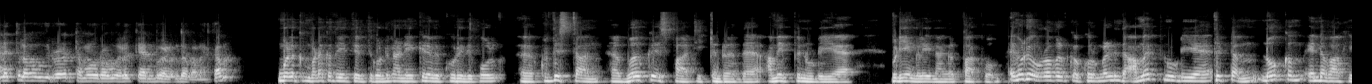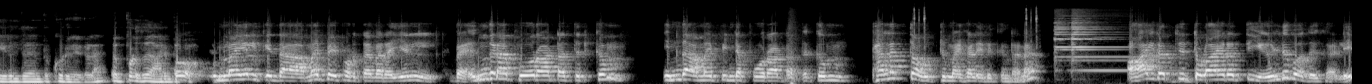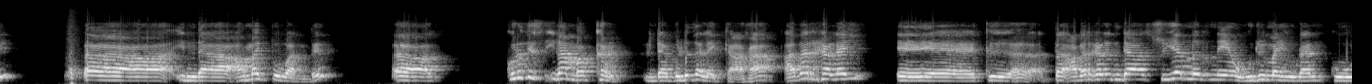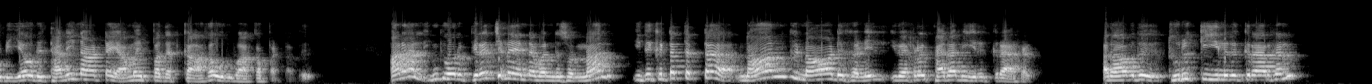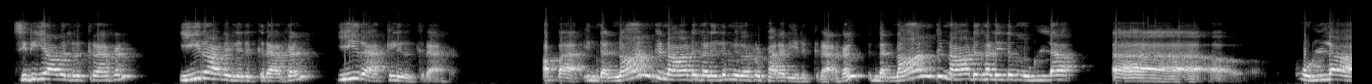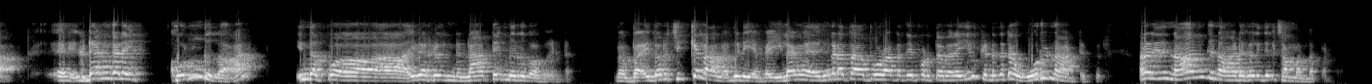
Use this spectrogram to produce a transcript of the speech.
அனைத்துலக உயிரோட தமிழ் உறவுகளுக்கு அன்பு எழுந்த வணக்கம். உங்களுக்கு வணக்கத்தை தெரிவித்துக் கொண்டு நான் ஏற்கனவே கூறியது போல் குர்திஸ்தான் ஒர்க்கர்ஸ் பார்ட்டி என்ற அந்த அமைப்பினுடைய விடயங்களை நாங்கள் பார்ப்போம். என்னுடைய உறவுகளுக்கு கூறுங்கள் இந்த அமைப்பினுடைய திட்டம் நோக்கம் என்னவாக இருந்தது என்று கூறுவீர்களா? எப்பொழுது ஆரம்பிக்கும்? உண்மையில் இந்த அமைப்பை பொறுத்தவரையில் இப்ப எங்கட போராட்டத்திற்கும் இந்த அமைப்பின் போராட்டத்துக்கும் பலத்த ஒற்றுமைகள் இருக்கின்றன. ஆயிரத்தி தொள்ளாயிரத்தி எழுபதுகளில் ஆஹ், இந்த அமைப்பு வந்து ஆஹ், இன மக்கள் இந்த விடுதலைக்காக அவர்களை அவர்களின் சுய நிர்ணய உரிமையுடன் கூடிய ஒரு தனி நாட்டை அமைப்பதற்காக உருவாக்கப்பட்டது. ஆனால் இங்கு ஒரு பிரச்சனை என்னவென்று சொன்னால் இது கிட்டத்தட்ட நான்கு நாடுகளில் இவர்கள் பரவி இருக்கிறார்கள். அதாவது துருக்கியில் இருக்கிறார்கள் சிரியாவில் இருக்கிறார்கள் ஈரானில் இருக்கிறார்கள் ஈராக்கில் இருக்கிறார்கள். அப்ப இந்த நான்கு நாடுகளிலும் இவர்கள் பரவி இருக்கிறார்கள். இந்த நான்கு நாடுகளிலும் உள்ள உள்ள இடங்களை கொண்டுதான் இந்த போ- இவர்கள் இந்த நாட்டை நிறுவ வேண்டும். இது ஒரு சிக்கலான விடயம். இலங்கை எங்கட போராட்டத்தை பொறுத்தவரையில் கிட்டத்தட்ட ஒரு நாட்டுக்கு. ஆனால் இது நான்கு நாடுகள் இதில் சம்பந்தப்பட்டது.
